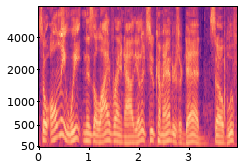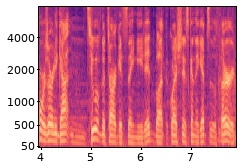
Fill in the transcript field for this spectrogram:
So only Wheaton is alive right now. The other two commanders are dead. So Blue Four's already gotten two of the targets they needed, but the question is, can they get to the third?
